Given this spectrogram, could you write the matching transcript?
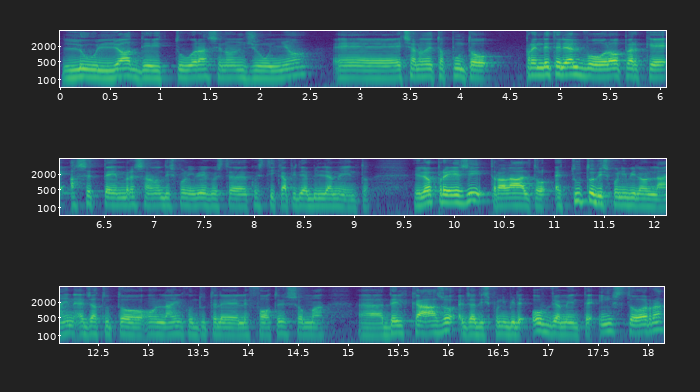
luglio addirittura, se non giugno, e, e ci hanno detto appunto prendeteli al volo perché a settembre saranno disponibili queste, questi capi di abbigliamento. E li ho presi, tra l'altro è tutto disponibile online, è già tutto online con tutte le, le foto insomma eh, del caso, è già disponibile ovviamente in store,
